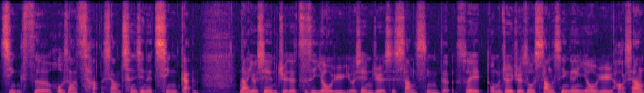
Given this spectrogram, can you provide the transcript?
景色，或是他想想呈现的情感。那有些人觉得这是忧郁，有些人觉得是伤心的，所以我们就会觉得说，伤心跟忧郁好像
